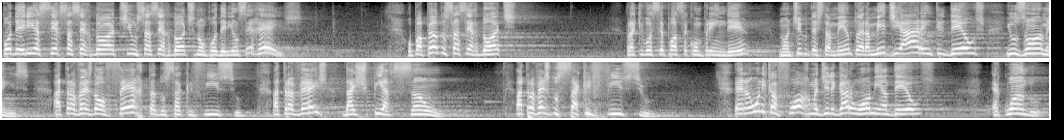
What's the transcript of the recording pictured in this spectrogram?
poderia ser sacerdote e os sacerdotes não poderiam ser reis. O papel do sacerdote, para que você possa compreender, no Antigo Testamento era mediar entre Deus e os homens, através da oferta do sacrifício, através da expiação, através do sacrifício. Era a única forma de ligar o homem a Deus, é quando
